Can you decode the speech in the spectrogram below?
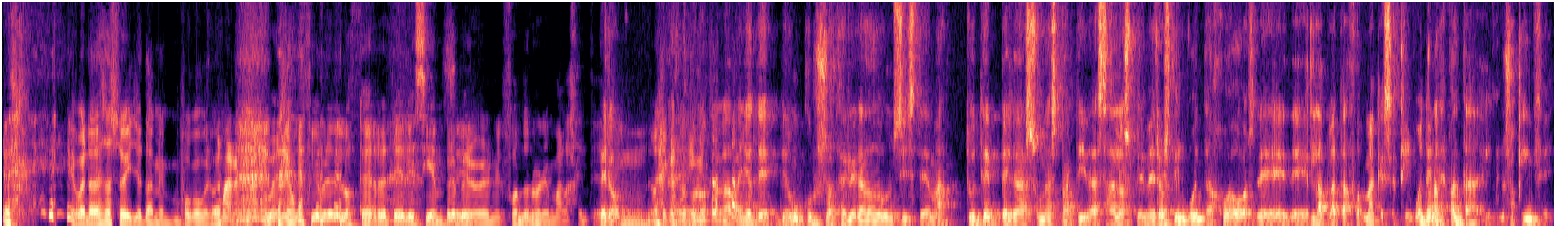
bueno, eso soy yo también un poco, pero bueno. tú eres un fiebre de los CRT de siempre, pero en el fondo no eres mala gente. Pero, no te por lo que hablaba yo de, un curso acelerado de un sistema, tú te pegas unas partidas a los primeros 50 juegos de, la plataforma, que es 50 no hace falta, incluso 15,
